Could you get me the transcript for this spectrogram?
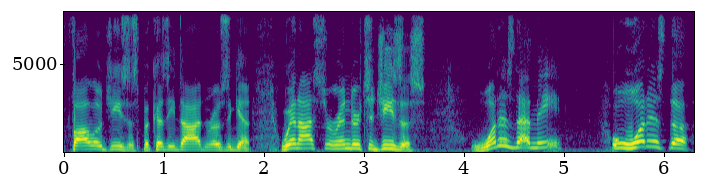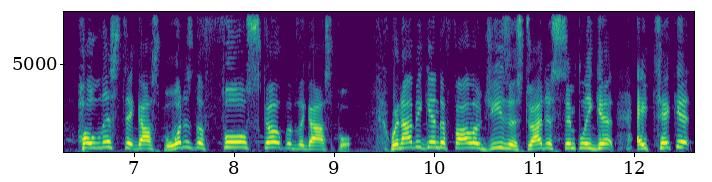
follow Jesus because he died and rose again. When I surrender to Jesus, what does that mean? What is the holistic gospel? What is the full scope of the gospel? When I begin to follow Jesus, do I just simply get a ticket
